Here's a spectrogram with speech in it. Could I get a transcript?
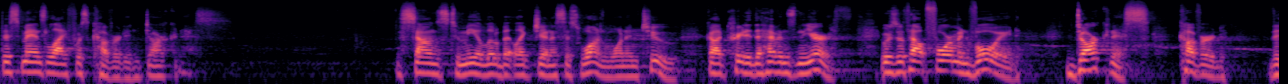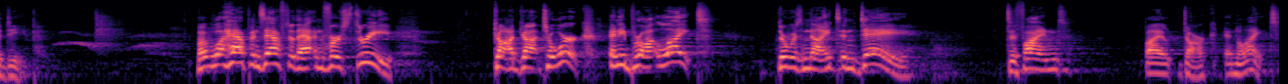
this man's life was covered in darkness. This sounds to me a little bit like Genesis 1 1 and 2. God created the heavens and the earth, it was without form and void. Darkness covered the deep. But what happens after that in verse 3? God got to work and he brought light. There was night and day, defined by dark and light.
